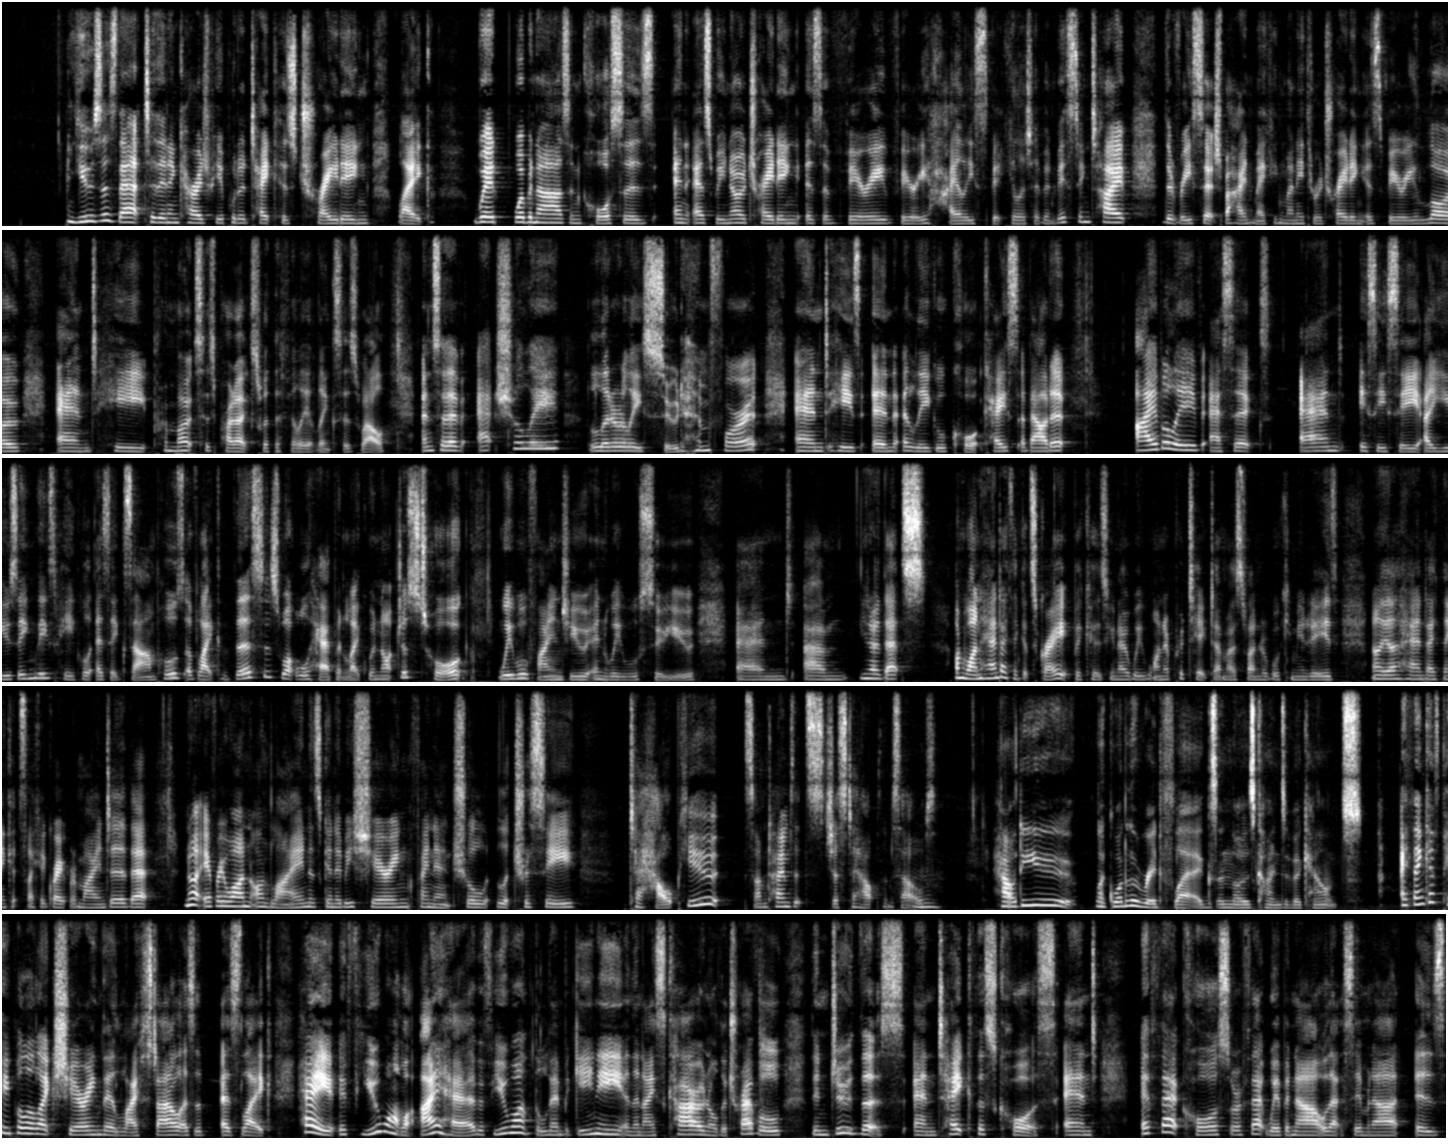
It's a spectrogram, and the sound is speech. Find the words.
uses that to then encourage people to take his trading like web- webinars and courses. And as we know, trading is a very, very highly speculative investing type. The research behind making money through trading is very low, and he promotes his products with affiliate links as well. And so they've actually literally sued him for it, and he's in a legal court case about it. I believe ASICs and SEC are using these people as examples of like, this is what will happen. Like, we're not just talk, we will find you and we will sue you. And, um, you know, that's on one hand, I think it's great because, you know, we want to protect our most vulnerable communities. On the other hand, I think it's like a great reminder that not everyone online is going to be sharing financial literacy to help you. Sometimes it's just to help themselves. Mm. How do you, like, what are the red flags in those kinds of accounts? I think if people are like sharing their lifestyle as a as like, hey, if you want what I have, if you want the Lamborghini and the nice car and all the travel, then do this and take this course. And if that course or if that webinar or that seminar is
